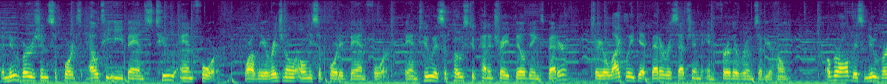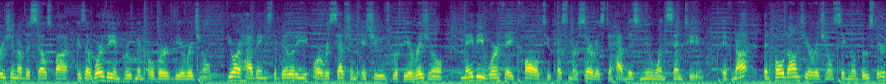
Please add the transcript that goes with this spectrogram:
the new version supports LTE bands 2 and 4, while the original only supported band 4. Band 2 is supposed to penetrate buildings better, so you'll likely get better reception in further rooms of your home. Overall, this new version of the cell spot is a worthy improvement over the original. If you are having stability or reception issues with the original, it may be worth a call to customer service to have this new one sent to you. If not, then hold on to your original signal booster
